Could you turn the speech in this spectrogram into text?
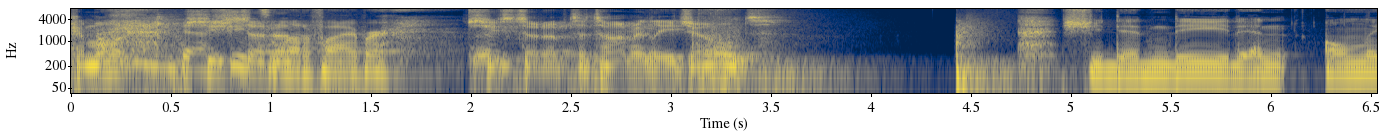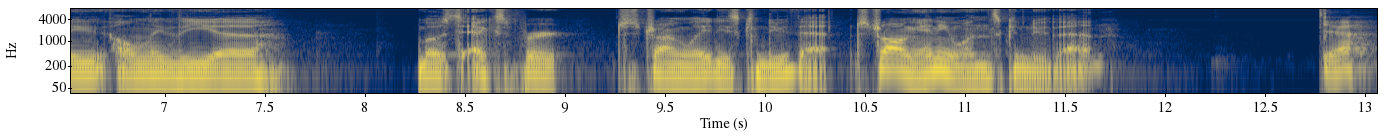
Come on, Yeah, she eats stood a up. lot of fiber. She stood up to Tommy Lee Jones. she did indeed, and only only the uh, most expert strong ladies can do that. Strong anyone's can do that. Yeah.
